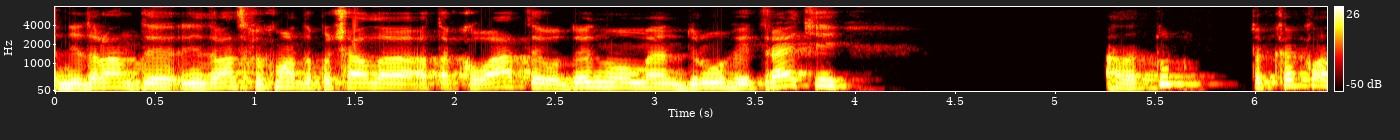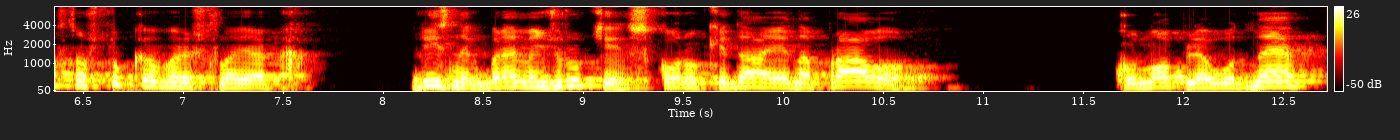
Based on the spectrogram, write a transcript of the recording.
нідерландська команда почала атакувати один момент, другий, третій. Але тут така класна штука вийшла, як різник бере м'яч в руки, скоро кидає направо, конопля в одне.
